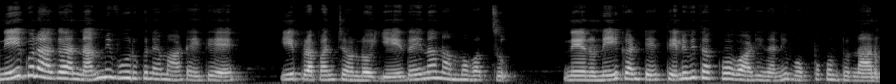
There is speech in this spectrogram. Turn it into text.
నీకులాగా నమ్మి ఊరుకునే మాట అయితే ఈ ప్రపంచంలో ఏదైనా నమ్మవచ్చు. నేను నీకంటే తెలివి తక్కువ వాడినని ఒప్పుకుంటున్నాను.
